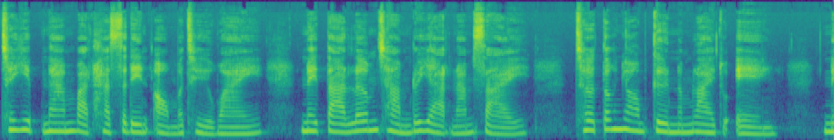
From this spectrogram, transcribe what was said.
เธอหยิบน้ำบัตรหัสดินออกมาถือไว้ ในตาเริ่มช้ำด้วยหยาดน้ำใส เธอต้องยอมกลืนน้ำลายตัวเอง ใน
